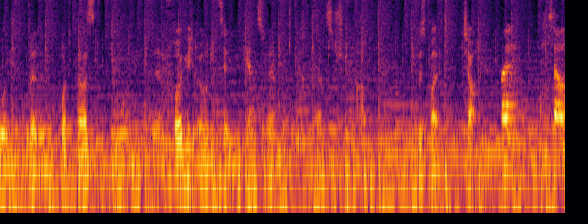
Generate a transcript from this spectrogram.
und oder dann im Podcast und äh, freue mich, eure Dozenten kennenzulernen. Wünsche euch einen ganz schönen Abend und bis bald. Ciao. Bye. Ciao.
